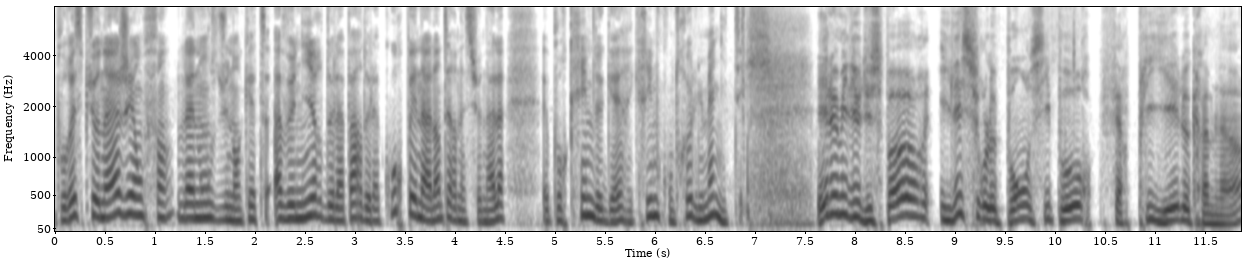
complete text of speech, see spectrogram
pour espionnage et enfin l'annonce d'une enquête à venir de la part de la Cour pénale internationale pour crimes de guerre et crimes contre l'humanité. Et le milieu du sport, il est sur le pont aussi pour faire plier le Kremlin.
